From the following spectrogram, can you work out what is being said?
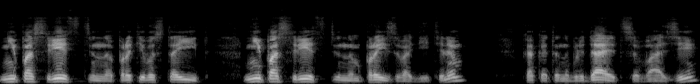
непосредственно противостоит непосредственным производителям, как это наблюдается в Азии,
